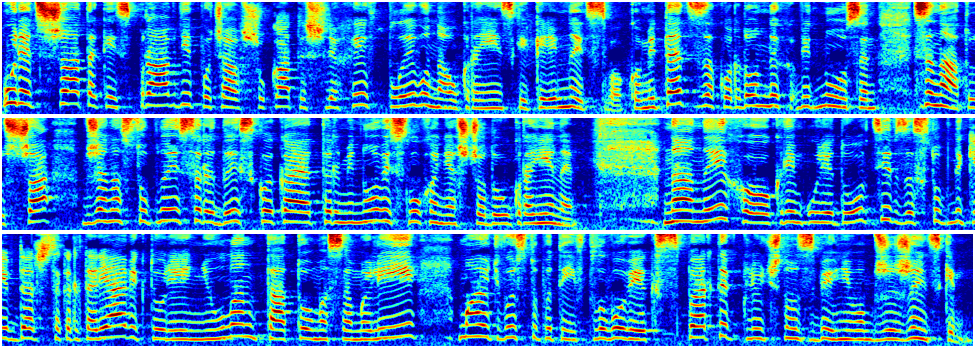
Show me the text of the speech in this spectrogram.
Уряд США таки справді почав шукати шляхи впливу на українське керівництво. Комітет закордонних відносин Сенату США вже наступної середи скликає термінові слухання щодо України. На них, окрім урядовців, заступників держсекретаря Вікторії Нюланд та Томаса Мелії, мають виступити і впливові експерти, включно з Бігнівом Бжежинським.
